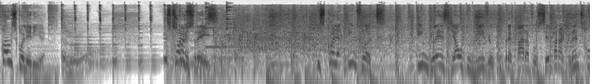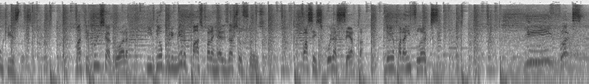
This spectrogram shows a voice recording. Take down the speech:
qual escolheria? Escolha os três. Escolha Influx. Inglês de alto nível que prepara você para grandes conquistas. Matricule-se agora e dê o primeiro passo para realizar seus sonhos. Faça a escolha certa. Venha para Influx. Influx.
